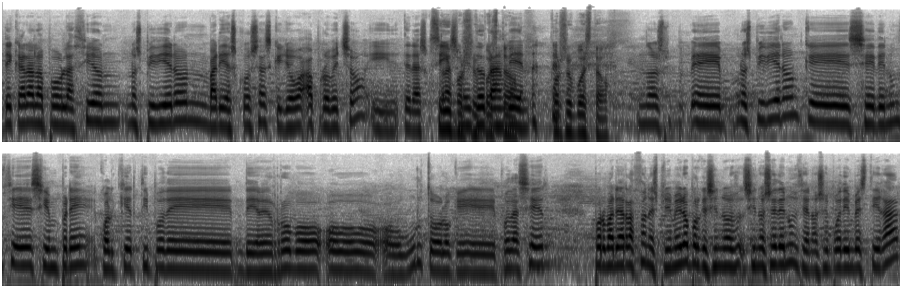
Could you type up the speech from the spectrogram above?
de cara a la población. Nos pidieron varias cosas que yo aprovecho y te las sí, transmito por supuesto, también. Por supuesto. nos, eh, nos pidieron que se denuncie siempre cualquier tipo de, de robo o, o, hurto o lo que pueda ser por varias razones. Primero, porque si no, si no se denuncia no se puede investigar,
